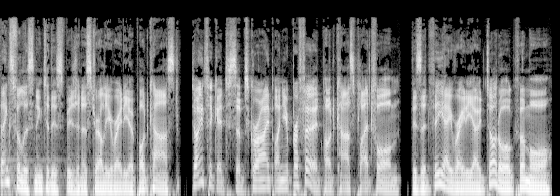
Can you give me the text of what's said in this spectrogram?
Thanks for listening to this Vision Australia radio podcast. Don't forget to subscribe on your preferred podcast platform. Visit varadio.org for more.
